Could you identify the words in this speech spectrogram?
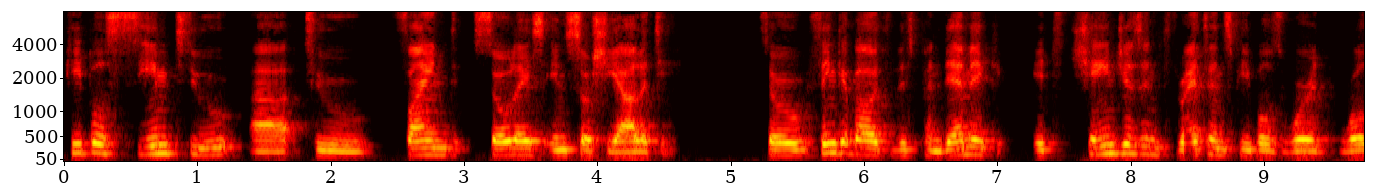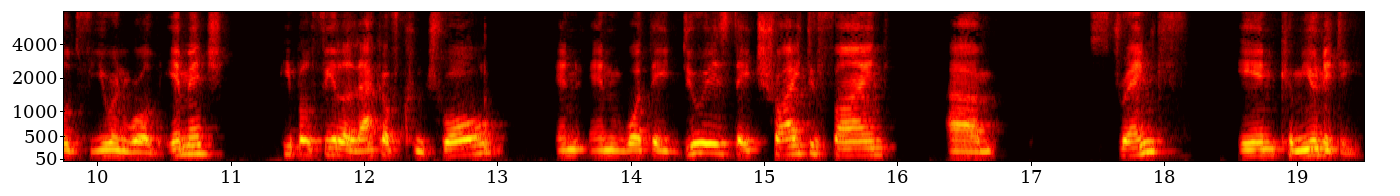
people seem to, uh, to find solace in sociality. So think about this pandemic. It changes and threatens people's world worldview and world image. People feel a lack of control, and and what they do is they try to find um, strength in community,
